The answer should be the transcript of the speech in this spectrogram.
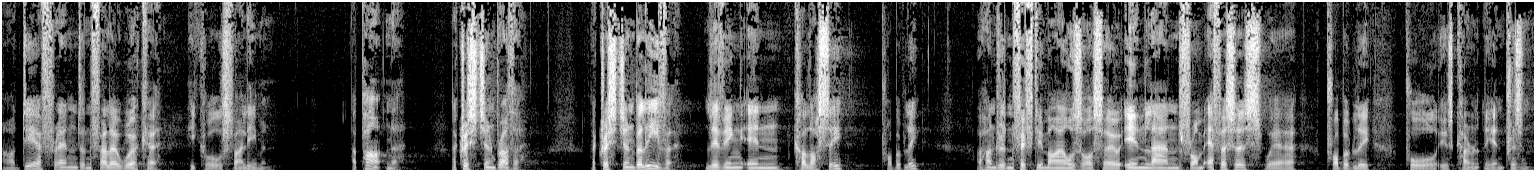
our dear friend and fellow worker, he calls Philemon, a partner, a Christian brother, a Christian believer living in Colossae, probably, 150 miles or so inland from Ephesus, where probably Paul is currently in prison.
